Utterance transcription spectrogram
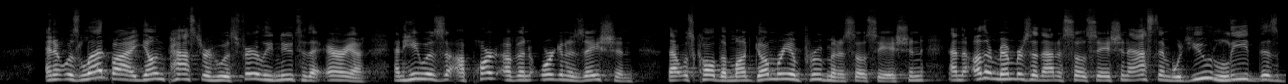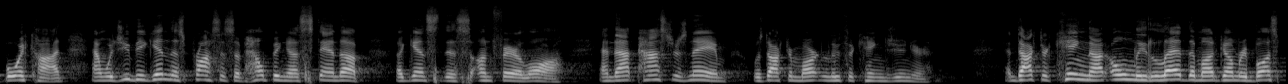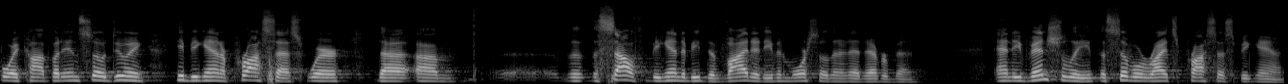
And it was led by a young pastor who was fairly new to the area. And he was a part of an organization that was called the Montgomery Improvement Association. And the other members of that association asked them, Would you lead this boycott? And would you begin this process of helping us stand up against this unfair law? And that pastor's name was Dr. Martin Luther King Jr. And Dr. King not only led the Montgomery bus boycott, but in so doing, he began a process where the, um, the, the South began to be divided even more so than it had ever been. And eventually, the civil rights process began.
